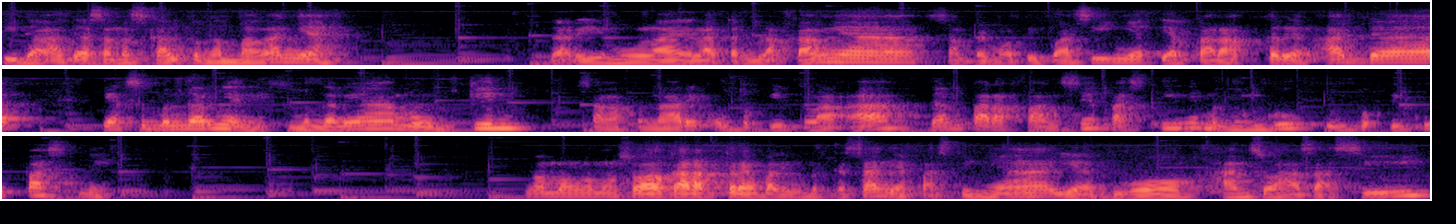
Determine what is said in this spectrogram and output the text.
tidak ada sama sekali pengembangannya dari mulai latar belakangnya sampai motivasinya tiap karakter yang ada yang sebenarnya nih sebenarnya mungkin sangat menarik untuk ditelaah dan para fansnya pastinya menunggu untuk dikupas nih ngomong-ngomong soal karakter yang paling berkesan ya pastinya ya duo Hanzo Hasashi,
